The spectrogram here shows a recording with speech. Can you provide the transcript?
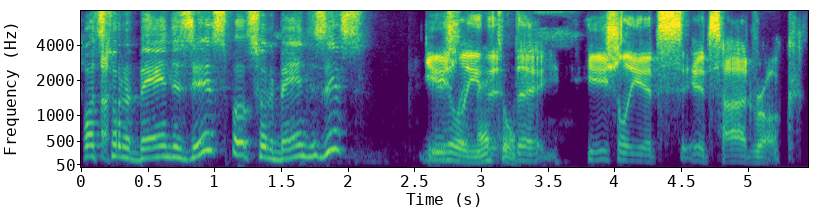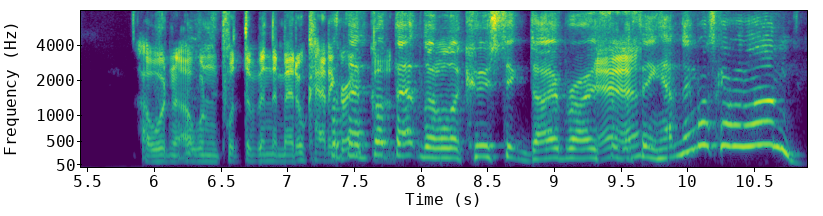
what sort of band is this? What sort of band is this? usually, Usually the, metal. the, usually it's it's hard rock. I wouldn't I wouldn't put them in the metal category. But they've got but- that little acoustic dobro sort of thing happening. What's going on?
